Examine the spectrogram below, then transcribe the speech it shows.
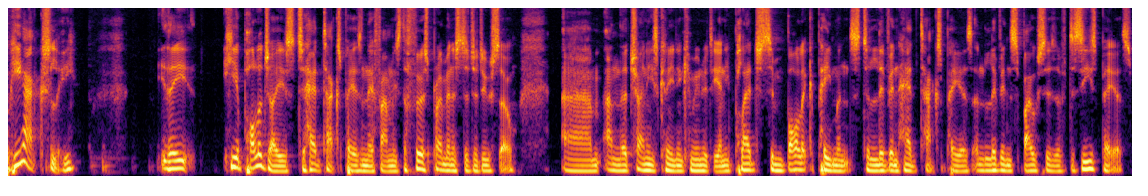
he actually, they he apologized to head taxpayers and their families, the first prime minister to do so, um, and the Chinese Canadian community. And he pledged symbolic payments to live in head taxpayers and live in spouses of deceased payers.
